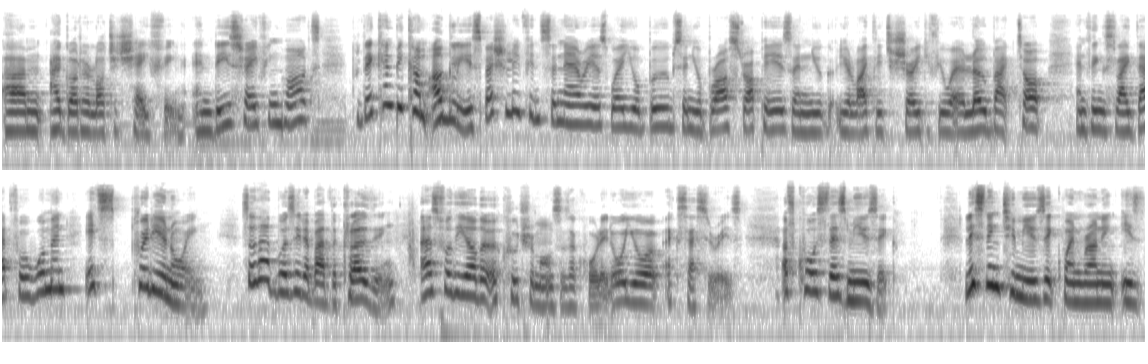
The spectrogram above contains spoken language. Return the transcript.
um, I got a lot of chafing. And these chafing marks, they can become ugly, especially if in scenarios where your boobs and your bra strap is, and you, you're likely to show it if you wear a low back top and things like that. For a woman, it's pretty annoying. So that was it about the clothing. As for the other accoutrements, as I call it, or your accessories, of course, there's music. Listening to music when running is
